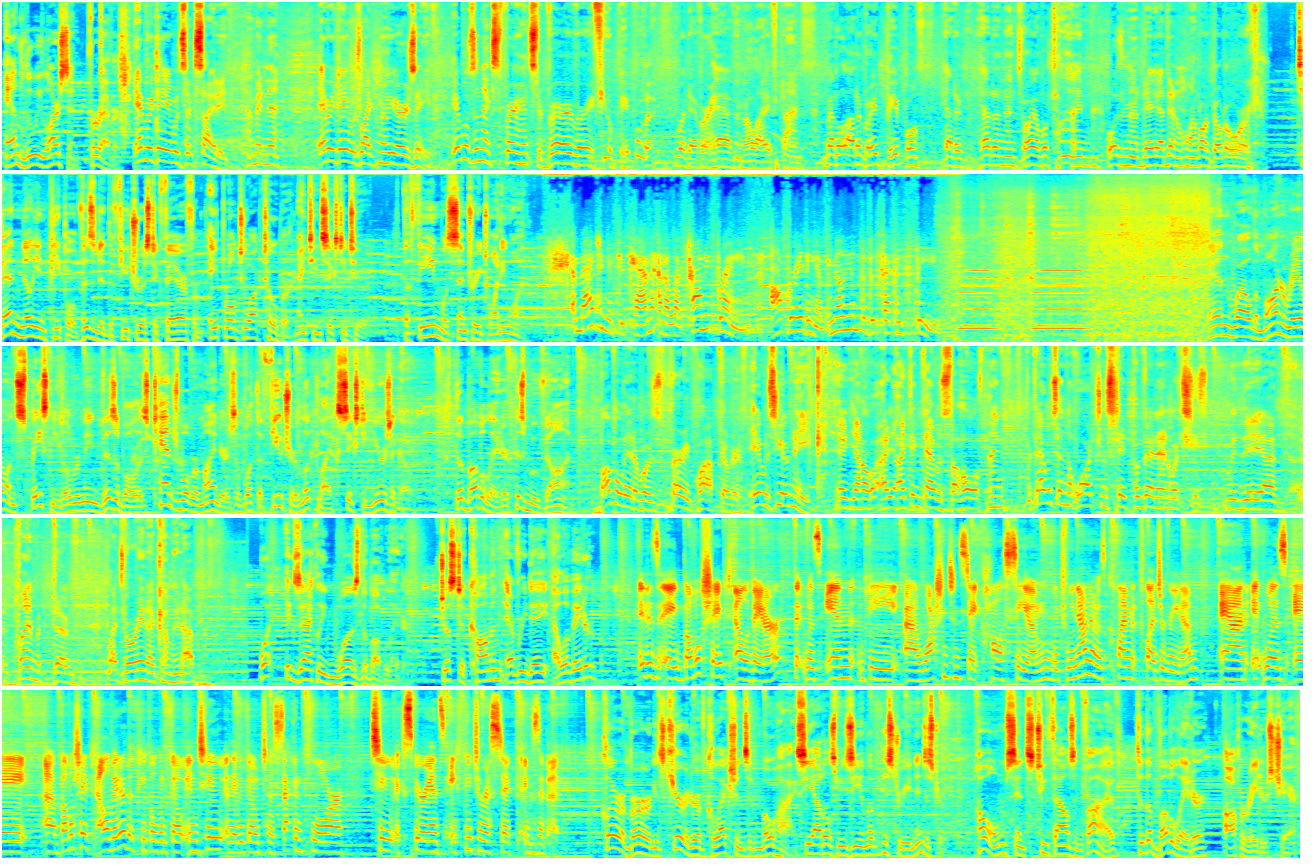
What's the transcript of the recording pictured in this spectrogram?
and Louis Larson forever. Every day was exciting. I mean, uh, every day was like New Year's Eve. It was an experience that very, very few people would ever have in a lifetime. Met a lot of great people, had, a, had an enjoyable time. Wasn't a day I didn't want to go to work. 10 million people visited the futuristic fair from April to October 1962. The theme was Century 21. Imagine, if you can, an electronic brain operating at millionths of a second speed. And while the monorail and Space Needle remain visible as tangible reminders of what the future looked like 60 years ago, the Bubbleator has moved on. Bubbleator was very popular. It was unique. You know, I, I think that was the whole thing. But that was in the Washington State Pavilion, which is with the uh, climate uh, pledge arena coming up. What exactly was the Bubbleator? Just a common everyday elevator? It is a bubble-shaped elevator that was in the uh, Washington State Coliseum, which we now know as Climate Pledge Arena. And it was a, a bubble-shaped elevator that people would go into, and they would go to the second floor to experience a futuristic exhibit. Clara Berg is curator of collections at MOHAI, Seattle's Museum of History and Industry, home since 2005 to the Bubbleator Operator's Chair.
